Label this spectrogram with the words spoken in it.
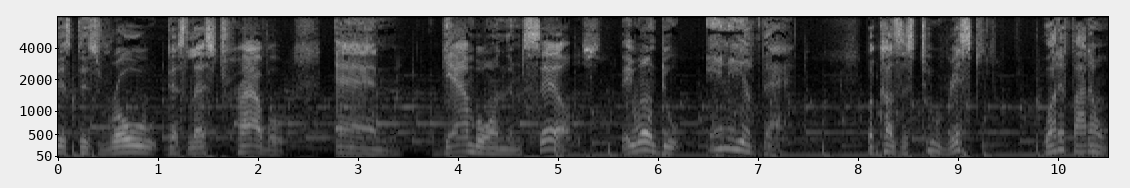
this this road that's less traveled and gamble on themselves. They won't do any of that because it's too risky. What if I don't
